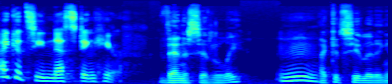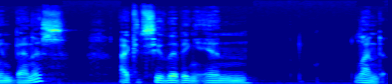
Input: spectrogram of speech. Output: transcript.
I could see nesting here? Venice, Italy. Mm. I could see living in Venice. I could see living in London.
